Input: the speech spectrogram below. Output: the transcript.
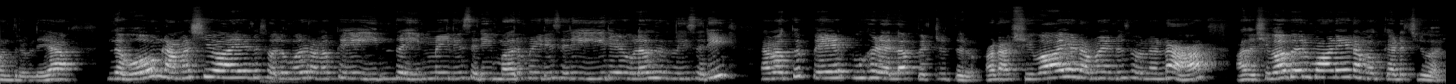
மந்திரம் இல்லையா? இந்த ஓம் நம சிவாயன்னு சொல்லும்போது நமக்கு இந்த இம்மையிலையும் சரி மறுமையிலையும் சரி ஈரே உலகங்களையும் சரி நமக்கு பேர் புகழ் எல்லாம் பெற்றுத்தரும் ஆனால் சிவாய நம்ம என்ன சொன்னோம்னா அந்த சிவபெருமானே நமக்கு கிடைச்சிடுவார்.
